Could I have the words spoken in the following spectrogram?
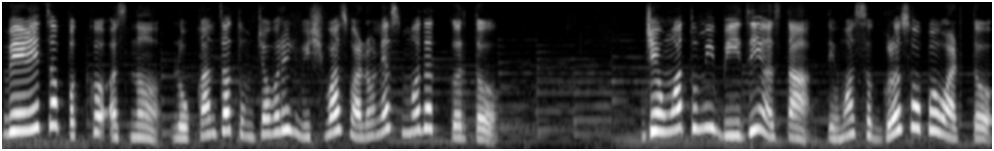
वेळेचं पक्क असणं लोकांचा तुमच्यावरील विश्वास वाढवण्यास मदत करतं. जेव्हा तुम्ही बिझी असता तेव्हा सगळं सोपं वाटतं.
